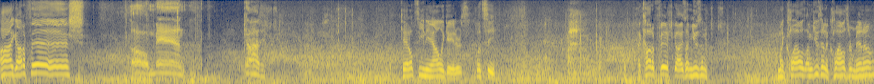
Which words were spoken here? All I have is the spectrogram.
I got a fish. Oh man. God. Okay, I don't see any alligators. Let's see. I caught a fish, guys. I'm using my clouds. I'm using a Clouser minnow.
